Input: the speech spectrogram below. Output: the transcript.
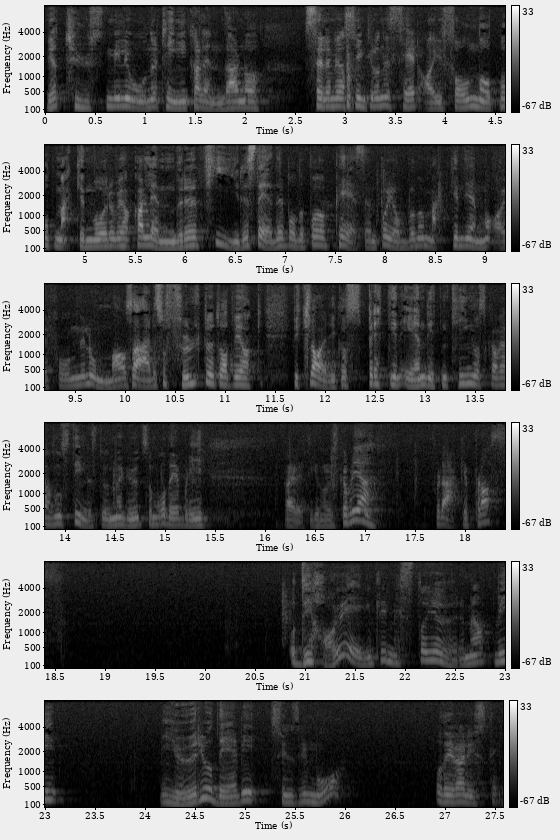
vi har 1000 millioner ting i kalenderen. og selv om vi har synkronisert iPhone nå mot Mac-en vår, og vi har kalendere fire steder, både på PC-en på jobben og Mac-en hjemme og iPhonen i lomma, og så er det så fullt du, at vi, har, vi, klarer ikke å sprette inn én liten ting. Og skal vi ha noen stillestund med Gud, så må det bli Jeg vet ikke når det skal bli, jeg. For det er ikke plass. Og det har jo egentlig mest å gjøre med at vi, vi gjør jo det vi syns vi må, og det vi har lyst til.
